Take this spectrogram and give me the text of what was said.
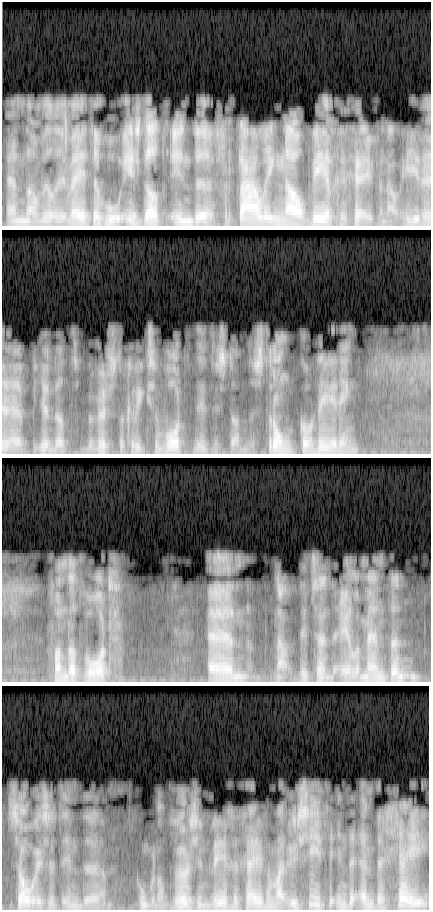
En dan wil je weten hoe is dat in de vertaling nou weergegeven. Nou, hier heb je dat bewuste Griekse woord. Dit is dan de strong-codering van dat woord. En nou, dit zijn de elementen. Zo is het in de Concordant Version weergegeven. Maar u ziet in de MBG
